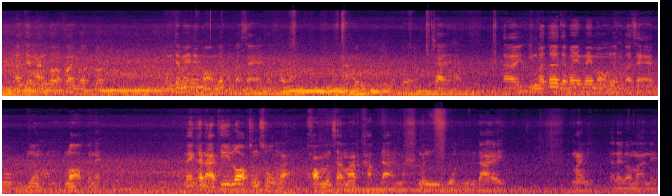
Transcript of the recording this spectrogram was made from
ๆหลังจากนั้นก็ค่อยลดลดผม จะไม่ได้มองเรื่องของกระแสครับเท่าไหร่เป็นอินเวอร์เตอร์ใช่ครับถ้าอินเวอร์เตอร์จะไม่ไม่มองเรื่องของกระแสดูเรื่องของรอบตัวเนี้ยในขณะที่รอบสูงๆอะคอมมันสามารถขับได้ไหมมันหมุนได้ไหมอะไรประมาณนี้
